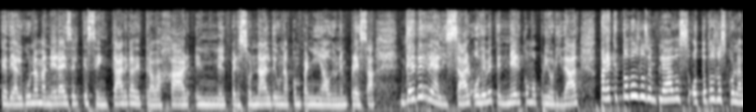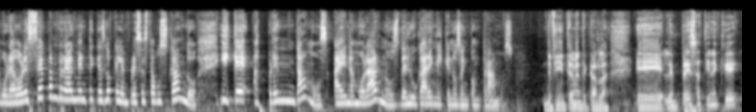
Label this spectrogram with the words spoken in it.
que de alguna manera es el que se encarga de trabajar en el personal de una compañía o de una empresa, debe realizar o debe tener como prioridad para que todos los empleados o todos los colaboradores sepan realmente qué es lo que la empresa está buscando y que aprendamos a enamorarnos del lugar en el que nos encontramos? Definitivamente, Carla. Eh, la empresa tiene que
